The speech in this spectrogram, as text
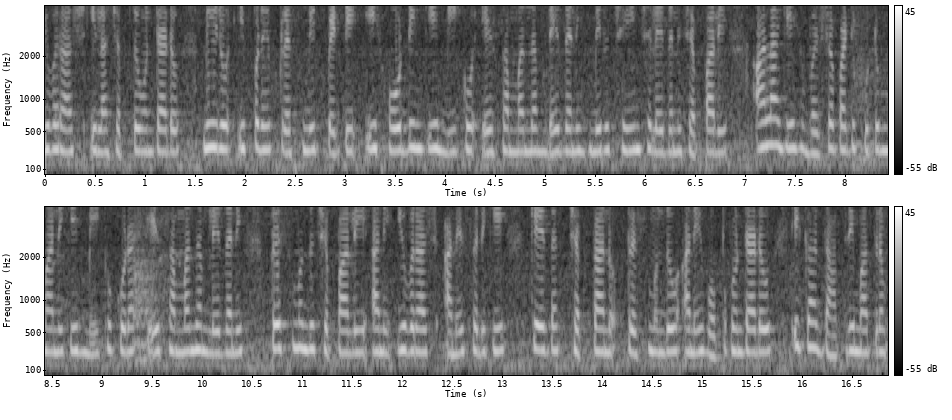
యువరాజ్ ఇలా చెప్తూ ఉంటాడు మీరు ఇప్పుడే ప్రెస్ మీట్ పెట్టి ఈ హోర్డింగ్కి మీకు ఏ సంబంధం లేదని మీరు చేయించలేదని చెప్పాలి. అలాగే వజ్రపాటి కుటుంబానికి మీకు కూడా ఏ సంబంధం లేదని ప్రెస్ ముందు చెప్పాలి అని యువరాజ్ అనేసరికి కేదార్ చెప్తాను ప్రెస్ ముందు అని ఒప్పుకుంటాడు. ఇక దాత్రి మాత్రం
